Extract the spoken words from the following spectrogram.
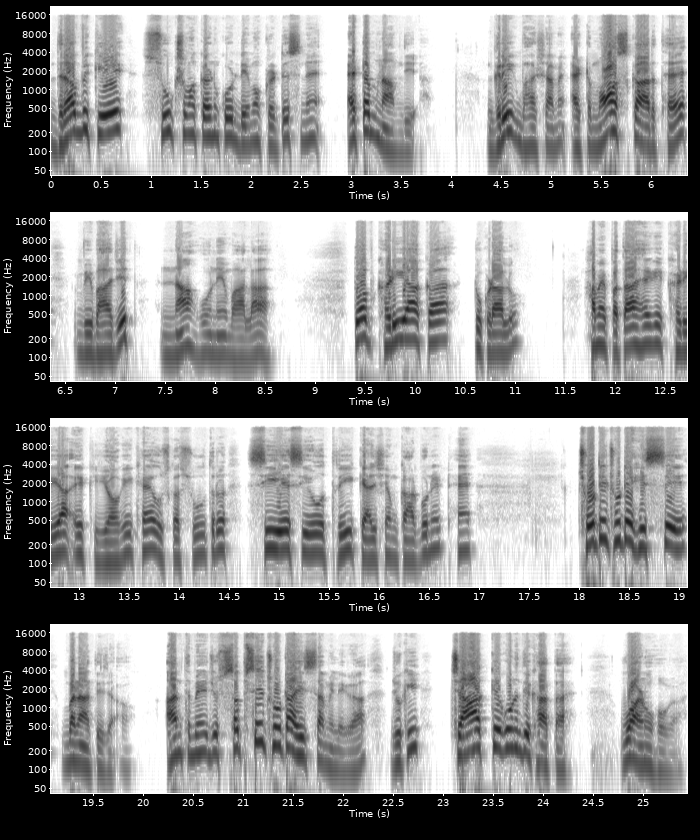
द्रव्य के सूक्ष्म कण को डेमोक्रेटिस ने एटम नाम दिया। ग्रीक भाषा में एटमॉस का अर्थ है विभाजित ना होने वाला। तो अब खड़िया का टुकड़ा लो। हमें पता है कि खड़िया एक यौगिक है, उसका सूत्र C A C O three calcium carbonate है। छोटे छोटे हिस्से बनाते जाओ। अंत में जो सबसे छोटा हिस्सा मिलेगा, जो कि चाक के गुण दिखाता है, वो अणु होगा।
